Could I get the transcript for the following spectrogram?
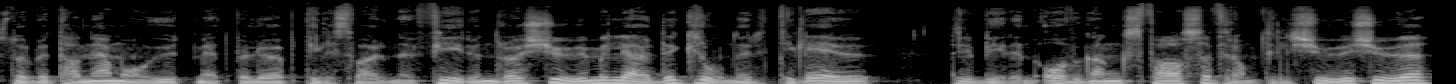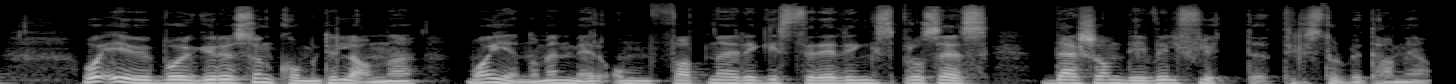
Storbritannia må ut med et beløp tilsvarende 420 milliarder kroner til EU. Det blir en overgangsfase fram til 2020, og EU-borgere som kommer til landet, må gjennom en mer omfattende registreringsprosess dersom de vil flytte til Storbritannia.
